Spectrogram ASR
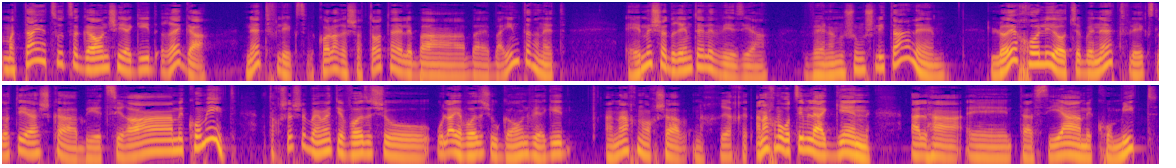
מתי יצוץ הגאון שיגיד, רגע, נטפליקס וכל הרשתות האלה ב- ב- באינטרנט, הם משדרים טלוויזיה ואין לנו שום שליטה עליהם. לא יכול להיות שבנטפליקס לא תהיה השקעה ביצירה מקומית. אתה חושב שבאמת יבוא איזשהו, אולי יבוא איזשהו גאון ויגיד, אנחנו עכשיו נכריח את, אנחנו רוצים להגן על התעשייה המקומית,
